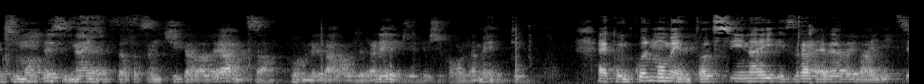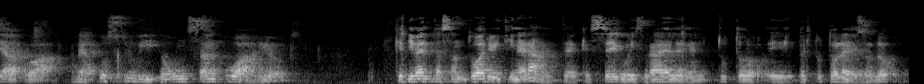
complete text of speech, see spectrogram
e sul Monte Sinai è stata sancita l'alleanza con le tavole della legge, i dieci comandamenti. Ecco, in quel momento al Sinai Israele aveva iniziato a, aveva costruito un santuario che diventa santuario itinerante, che segue Israele tutto, eh, per tutto l'Esodo,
